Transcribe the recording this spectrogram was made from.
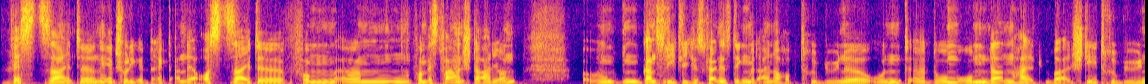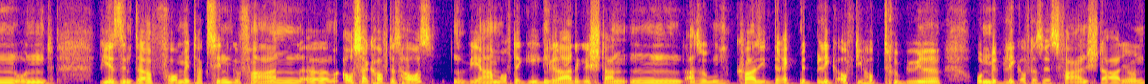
Westseite, nee, entschuldige, direkt an der Ostseite vom, ähm, vom Westfalenstadion ein ganz niedliches kleines Ding mit einer Haupttribüne und äh, drumherum dann halt überall Stehtribünen und wir sind da vormittags hingefahren, äh, ausverkauftes Haus. Wir haben auf der Gegengrade gestanden, also quasi direkt mit Blick auf die Haupttribüne und mit Blick auf das Westfalenstadion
